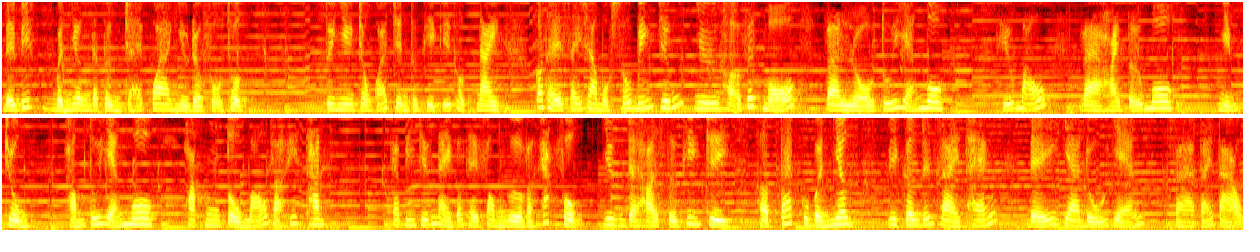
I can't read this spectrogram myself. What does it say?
để biết bệnh nhân đã từng trải qua nhiều đợt phẫu thuật. Tuy nhiên trong quá trình thực hiện kỹ thuật này có thể xảy ra một số biến chứng như hở vết mổ và lộ túi giãn mô, thiếu máu và hoại tử mô, nhiễm trùng, hỏng túi giãn mô hoặc tụ máu và huyết thanh. Các biến chứng này có thể phòng ngừa và khắc phục nhưng đòi hỏi sự kiên trì, hợp tác của bệnh nhân vì cần đến vài tháng để da đủ giãn và tái tạo.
